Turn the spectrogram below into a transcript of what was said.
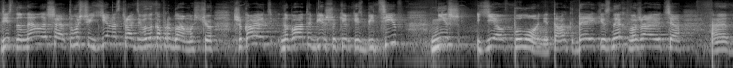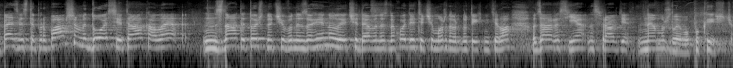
дійсно не лише тому, що є насправді велика проблема, що шукають набагато більшу кількість бійців, ніж є в полоні. Так, деякі з них вважаються е, безвісти пропавшими досі, так, але знати точно, чи вони загинули, чи де вони знаходяться, чи можна вернути їхні тіла. От зараз є насправді неможливо поки що.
